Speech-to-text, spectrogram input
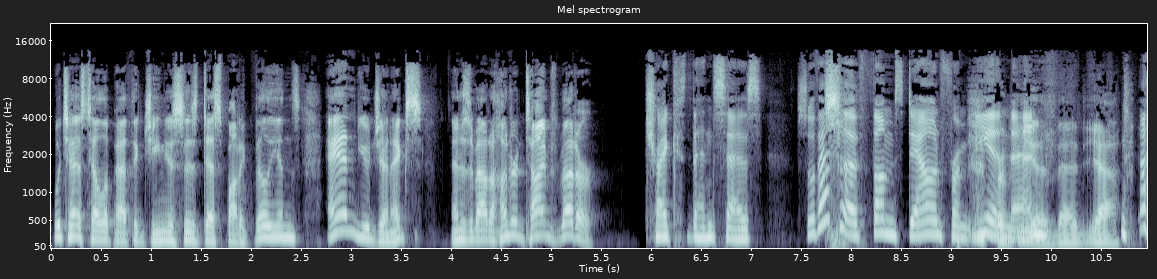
which has telepathic geniuses, despotic villains, and eugenics, and is about a hundred times better. Trike then says, "So that's a thumbs down from Ian." From then Ian, then, yeah.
